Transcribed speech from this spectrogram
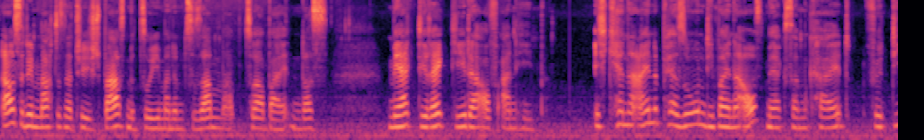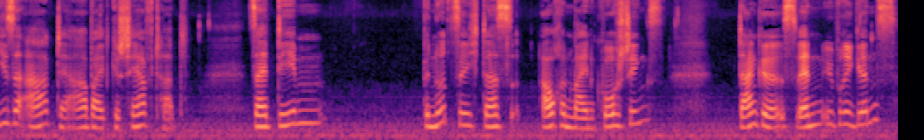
Außerdem macht es natürlich Spaß, mit so jemandem zusammenzuarbeiten. Das merkt direkt jeder auf Anhieb. Ich kenne eine Person, die meine Aufmerksamkeit für diese Art der Arbeit geschärft hat. Seitdem benutze ich das auch in meinen Coachings. Danke, Sven übrigens.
